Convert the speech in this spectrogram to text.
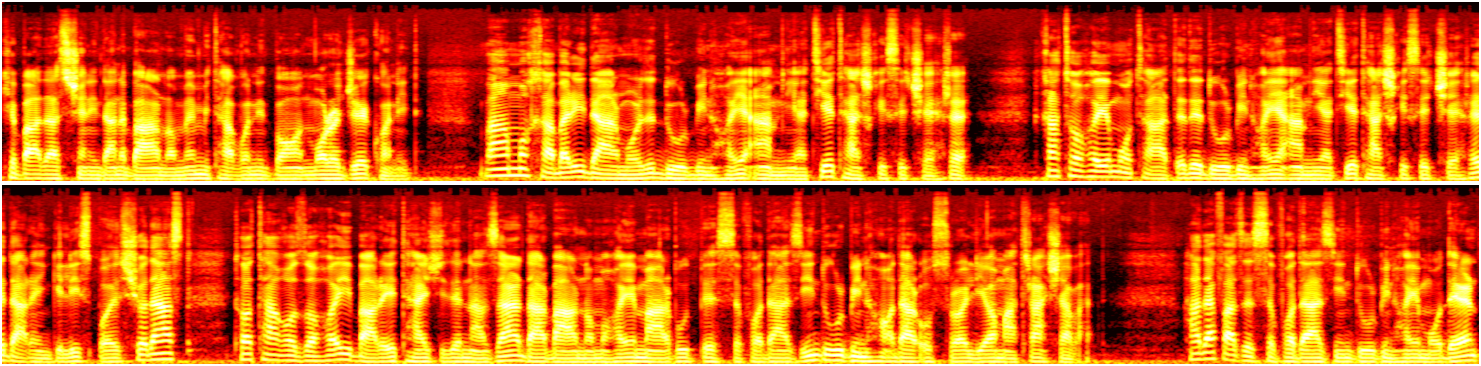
که بعد از شنیدن برنامه می توانید با آن مراجعه کنید و اما خبری در مورد دوربین های امنیتی تشخیص چهره خطاهای متعدد دوربین های امنیتی تشخیص چهره در انگلیس باعث شده است تا تقاضاهایی برای تجدید نظر در برنامه های مربوط به استفاده از این دوربین ها در استرالیا مطرح شود. هدف از استفاده از این دوربین های مدرن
